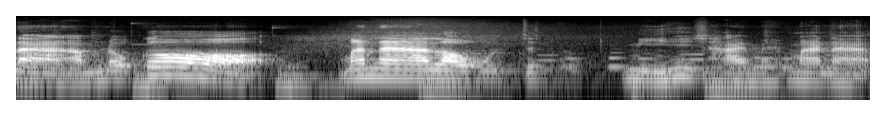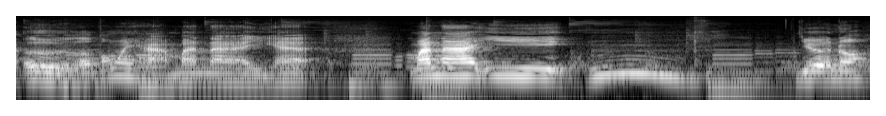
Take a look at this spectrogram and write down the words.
หนามแล้วก็มานาเราจะมีให้ใช้ไหมมานา เออ เราต้องไปหามานาอีกฮะ มานาอีกอืมเยอะเนาะ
